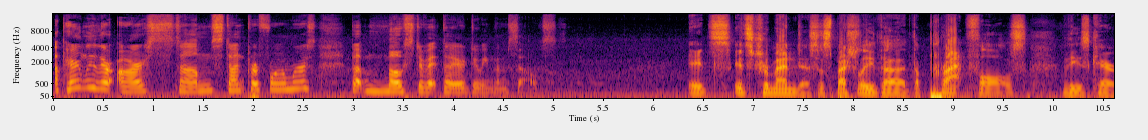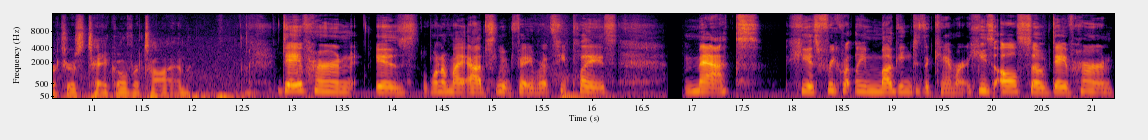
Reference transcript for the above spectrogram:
apparently there are some stunt performers but most of it they're doing themselves It's it's tremendous, especially the the pratfalls these characters take over time. Dave Hearn is one of my absolute favorites. He plays Max. He is frequently mugging to the camera. He's also, Dave Hearn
